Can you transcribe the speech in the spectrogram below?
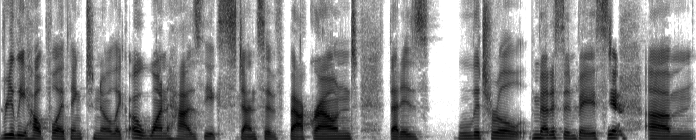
really helpful, I think, to know like, oh, one has the extensive background that is literal medicine based. Yeah. Um,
